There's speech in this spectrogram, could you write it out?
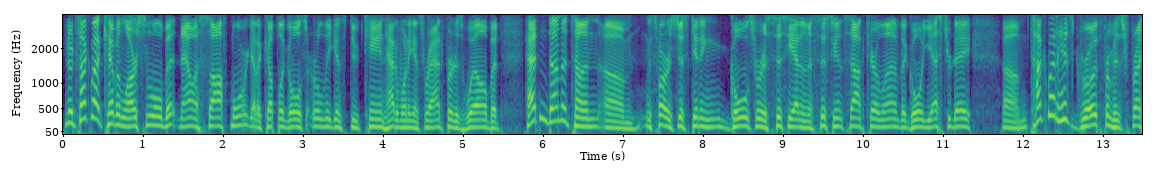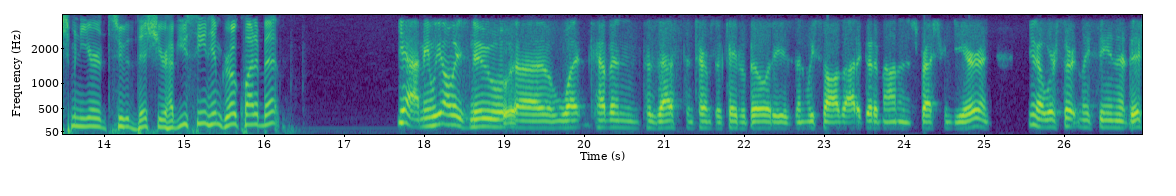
you know, talk about Kevin Larson a little bit. Now a sophomore, got a couple of goals early against Duquesne, had one against Radford as well, but hadn't done a ton um, as far as just getting goals or assists. He had an assist against South Carolina, the goal yesterday. Um, talk about his growth from his freshman year to this year. Have you seen him grow quite a bit? Yeah, I mean, we always knew uh, what Kevin possessed in terms of capabilities, and we saw that a good amount in his freshman year. And you know, we're certainly seeing it this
